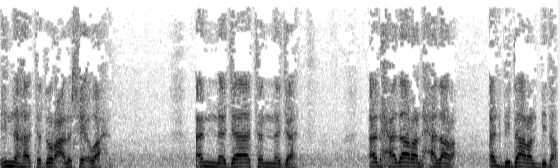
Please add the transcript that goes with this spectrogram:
إنها تدور على شيء واحد النجاة النجاة الحذارة الحذارة البدار البدار.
